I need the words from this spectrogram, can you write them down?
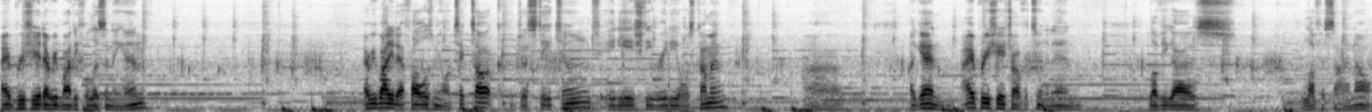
I appreciate everybody for listening in. Everybody that follows me on TikTok, just stay tuned. ADHD Radio is coming. Uh, again, I appreciate y'all for tuning in. Love you guys. Love for signing out.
